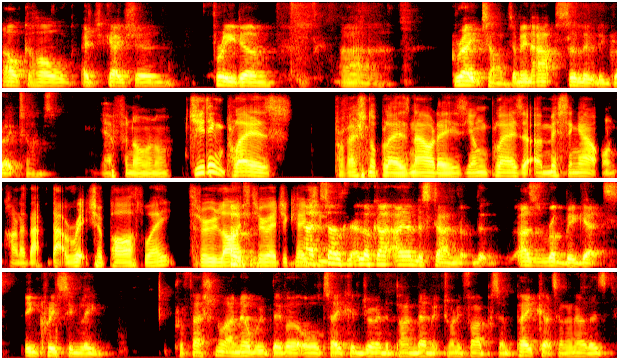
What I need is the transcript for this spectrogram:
alcohol, education, freedom. Uh, great times. I mean, absolutely great times. Yeah, phenomenal. Do you think players, professional players nowadays, young players, are missing out on kind of that that richer pathway through life, totally. through education? Yeah, totally. Look, I, I understand that as rugby gets increasingly professional. I know they've all taken during the pandemic 25% pay cuts, and I know there's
